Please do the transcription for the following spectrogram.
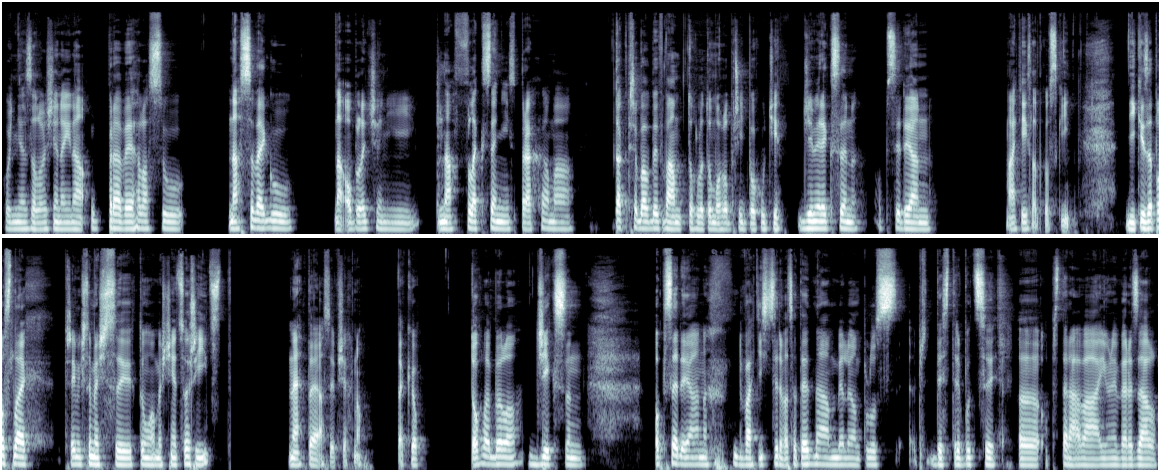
hodně založený na úpravě hlasu, na svegu, na oblečení, na flexení s prachama, tak třeba by vám tohle to mohlo přijít po chuti. Jimmy Dixon, Obsidian, Matěj Sladkovský. Díky za poslech. Přemýšlím, jestli si k tomu mám ještě něco říct. Ne, to je asi všechno. Tak jo, tohle bylo Jackson Obsidian 2021, milion plus distribuci uh, obstarává Universal.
